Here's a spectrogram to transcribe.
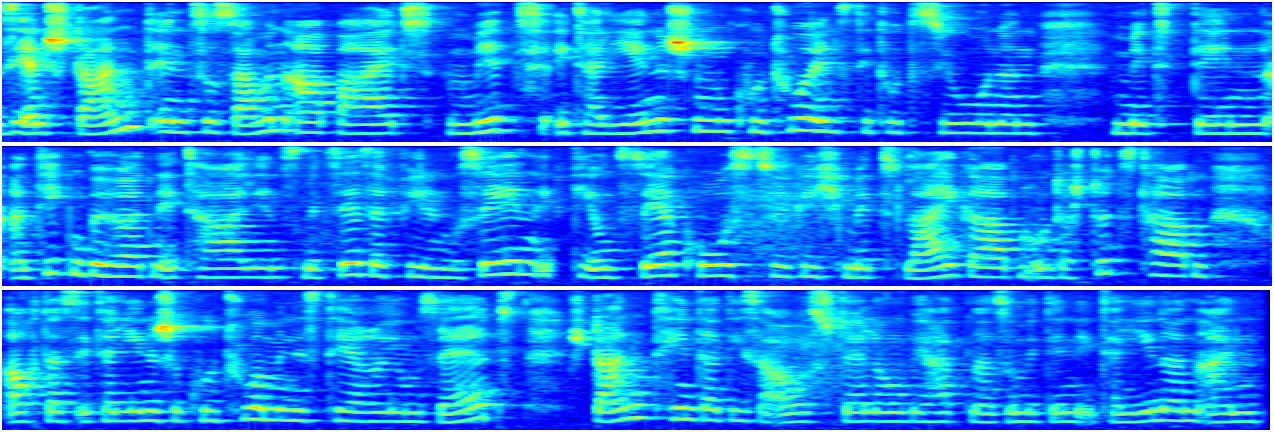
Sie entstand in Zusammenarbeit mit italienischen Kulturinstitutionen, mit den antiken Behörden Italiens, mit sehr, sehr vielen Museen, die uns sehr großzügig mit Leihgaben unterstützt haben. Auch das italienische Kulturministerium selbst stand hinter dieser Ausstellung. Wir hatten also mit den Italienern einen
